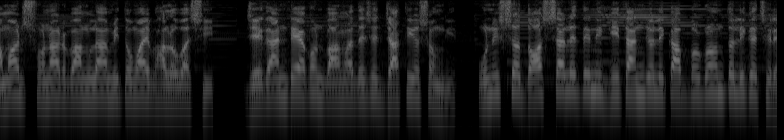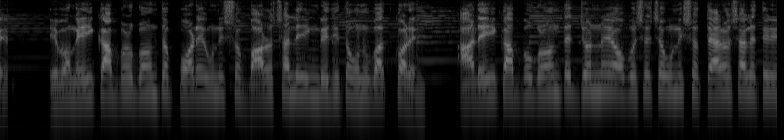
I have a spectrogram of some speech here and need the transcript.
আমার সোনার বাংলা আমি তোমায় ভালোবাসি যে গানটি এখন বাংলাদেশের জাতীয় সংগীত। উনিশশো দশ সালে তিনি গীতাঞ্জলি কাব্যগ্রন্থ লিখেছিলেন এবং এই কাব্যগ্রন্থ পরে উনিশশো বারো সালে ইংরেজিতে অনুবাদ করেন। আর এই কাব্যগ্রন্থের জন্যই অবশেষে উনিশশো তেরো সালে তিনি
